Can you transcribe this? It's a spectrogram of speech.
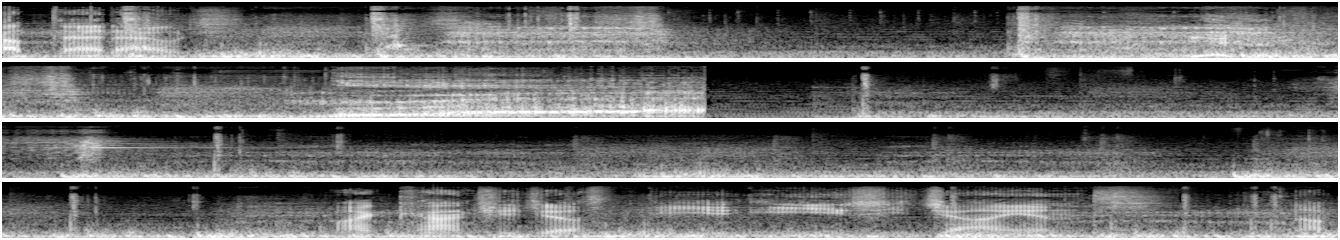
Cut that out. Why can't you just be an easy giant? Not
